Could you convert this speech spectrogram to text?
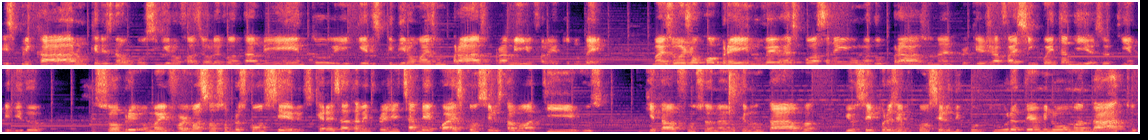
explicaram que eles não conseguiram fazer o levantamento e que eles pediram mais um prazo para mim. Eu falei, tudo bem. Mas hoje eu cobrei e não veio resposta nenhuma do prazo, né? Porque já faz 50 dias. Eu tinha pedido sobre uma informação sobre os conselhos, que era exatamente para a gente saber quais conselhos estavam ativos, o que estava funcionando, o que não estava. Eu sei, por exemplo, o Conselho de Cultura terminou o mandato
